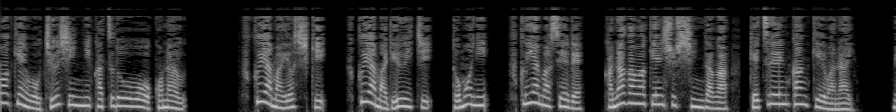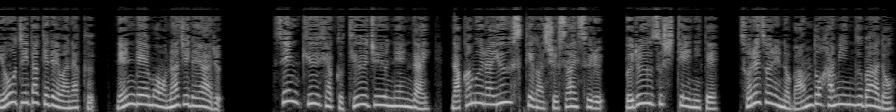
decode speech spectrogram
川県を中心に活動を行う。福山よしき、福山隆一、ともに福山姓で神奈川県出身だが血縁関係はない。名字だけではなく年齢も同じである。1990年代、中村祐介が主催するブルーズシティにて、それぞれのバンドハミングバード、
